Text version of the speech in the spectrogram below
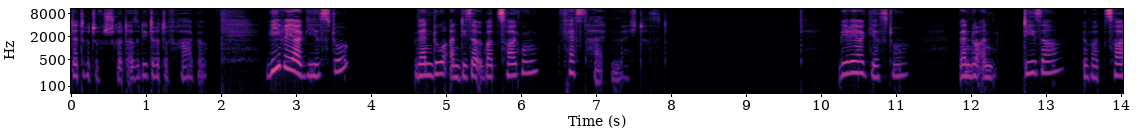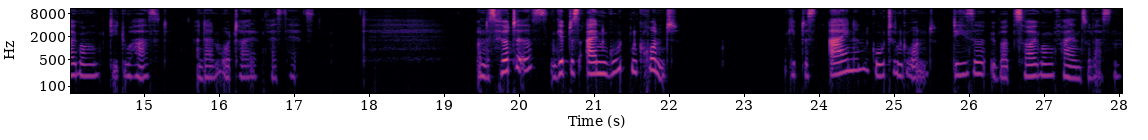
der dritte Schritt, also die dritte Frage. Wie reagierst du, wenn du an dieser Überzeugung festhalten möchtest? Wie reagierst du, wenn du an dieser Überzeugung, die du hast, an deinem Urteil festhältst? Und das vierte ist, gibt es einen guten Grund? Gibt es einen guten Grund, diese Überzeugung fallen zu lassen?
